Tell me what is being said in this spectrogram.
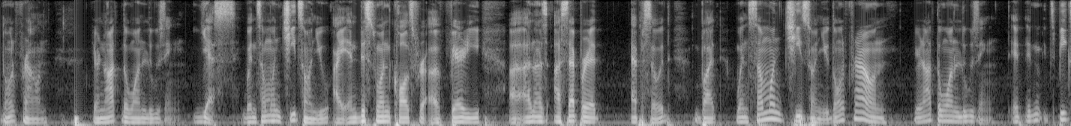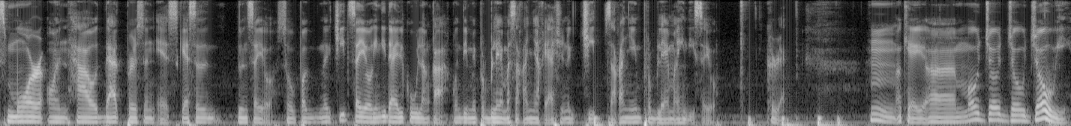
don't frown. You're not the one losing. Yes, when someone cheats on you, I and this one calls for a very uh, a, a separate episode. But when someone cheats on you, don't frown. You're not the one losing. It, it, it speaks more on how that person is kesa dun sa'yo. So, pag nag-cheat sa'yo, hindi dahil kulang ka, kundi may problema sa kanya kaya siya nag-cheat. Sa kanya yung problema, hindi sa'yo. Correct. Hmm, okay. Uh, Mojo Joe Joey.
